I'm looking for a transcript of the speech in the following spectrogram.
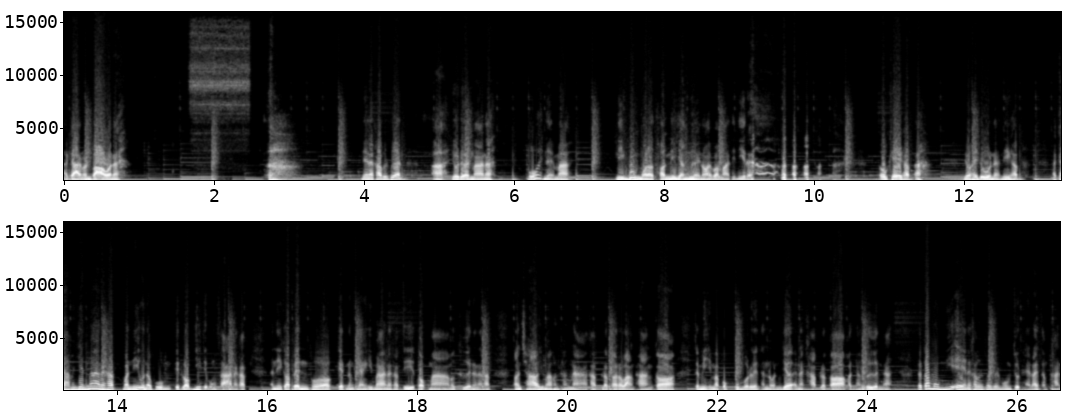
อากาศมันเบาอะนะ เนี่ยนะครับเพื่อนๆอะโยเดินมานะโอ้ยเหนื่อยมาก นี่วิ่งมาราธอนนี่ยังเหนื่อยน้อยกว่ามาที่นี่เลยโอเคครับอะเดี๋ยให้ดูนะนี่ครับอากาศมันเย็นมากนะครับ วันนี้อุณหภูมิติดลบ 20 องศานะครับ อันนี้ก็เป็นพวกเกล็ดน้ำแข็งหิมะนะครับที่ตกมาเมื่อคืนนะครับ ตอนเช้าหิมะค่อนข้างหนาครับ แล้วก็ระหว่างทางก็จะมีหิมะปกคลุมบริเวณถนนเยอะนะครับ แล้วก็ค่อนข้างลื่นนะ แล้วก็มุมนี้เองนะครับเพื่อนๆเป็นมุมจุดไฮไลท์สำคัญ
